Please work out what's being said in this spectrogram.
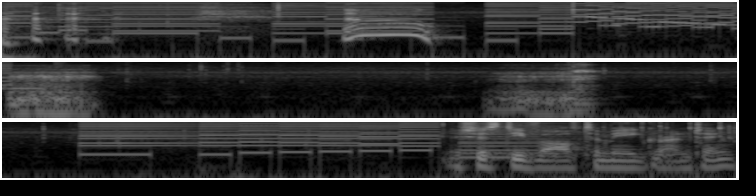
no! It's just evolved to me grunting.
